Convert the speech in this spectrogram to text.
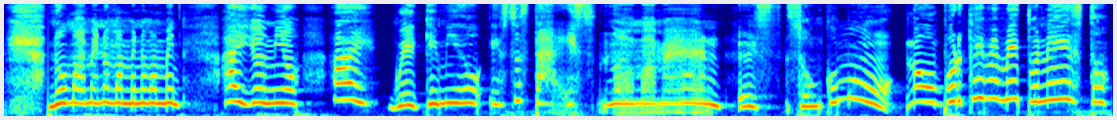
No mamen, no mamen, no mamen. Ay, Dios mío. Ay, güey, qué miedo. Esto está. Es. No mamen. Es, son como. No, ¿por qué me meto en esto?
